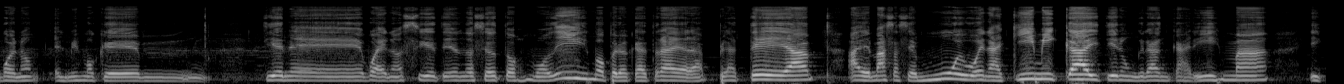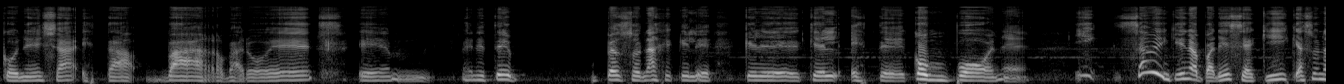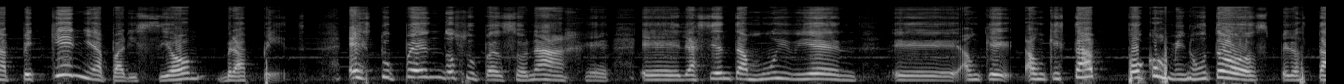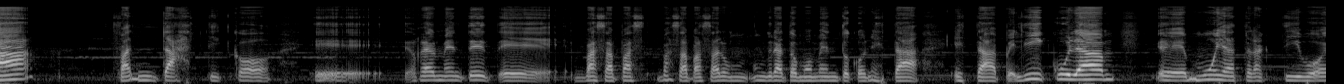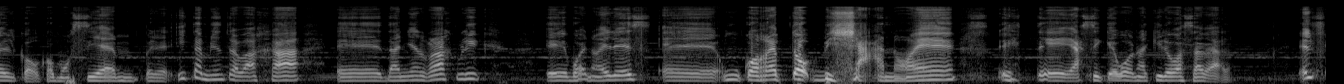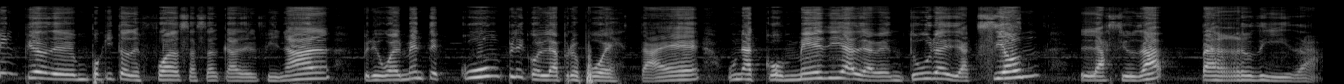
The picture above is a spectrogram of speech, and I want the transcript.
bueno, el mismo que... Mm, tiene, bueno, sigue teniendo ciertos modismos, pero que atrae a la platea. Además hace muy buena química y tiene un gran carisma y con ella está bárbaro, ¿eh? Em, en este personaje que, le, que, que él este, compone. ¿Y saben quién aparece aquí? Que hace una pequeña aparición, Brad Pitt. Estupendo su personaje, eh, le asienta muy bien, eh, aunque, aunque está pocos minutos, pero está fantástico. Eh, realmente vas, a vas, a pasar un, grato momento con esta, esta película. muy atractivo él como, siempre. Y también trabaja Daniel Radcliffe eh, bueno, él es eh, un correcto villano, ¿eh? Este, así que bueno, aquí lo vas a ver. El film pierde un poquito de fuerza acerca del final, pero igualmente cumple con la propuesta, ¿eh? Una comedia de aventura y de acción, La ciudad perdida.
